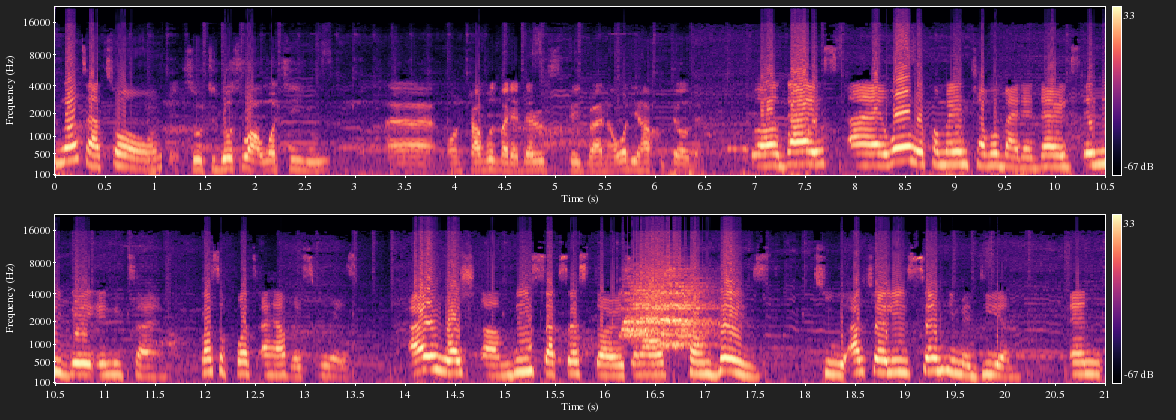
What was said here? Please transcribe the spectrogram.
not at all Okay. So to those who are watching you uh, on Travels by the Derricks page right now, what do you have to tell them? Well guys i will recommend travel by the Derricks any day anytime because of what i have experienced i watched um, these success stories and i was convinced to actually send him a dm and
